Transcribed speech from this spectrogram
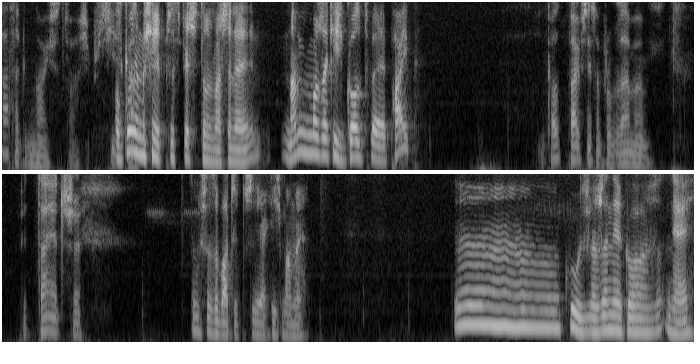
a tak gnojstwo się przyciska. Ogólnie musimy przyspieszyć tą maszynę. Mamy może jakiś gold e, pipe? Gold pipes nie są problemem. Pytanie, czy... Muszę zobaczyć, czy jakiś mamy. Yy, kuźwa, żadnego... ża- Nie,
